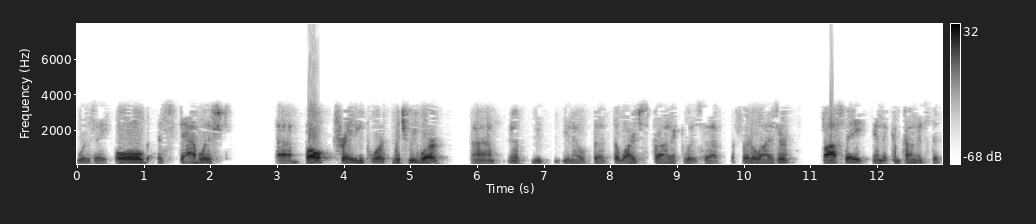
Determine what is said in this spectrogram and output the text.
was a old, established uh, bulk trading port, which we were. Um, you know, the the largest product was uh, the fertilizer, phosphate, and the components that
